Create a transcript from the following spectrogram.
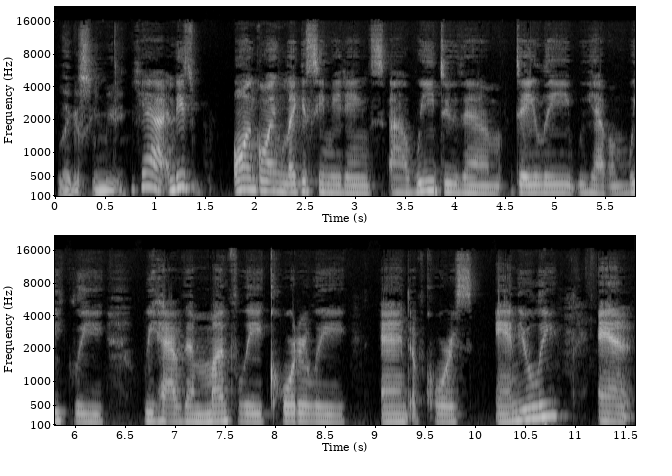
legacy meeting. Yeah, and these ongoing legacy meetings, uh, we do them daily. We have them weekly. We have them monthly, quarterly, and of course annually. And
